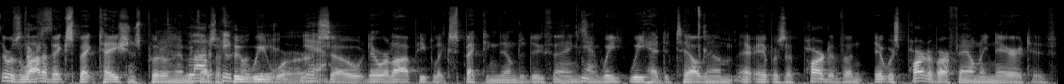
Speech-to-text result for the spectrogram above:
There was a lot of expectations put on them A because of of, who we did, were. yeah. So there were a lot of people expecting them to do things, Yeah. and we, we had to tell them. It it was a part of an it was part of our family narrative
